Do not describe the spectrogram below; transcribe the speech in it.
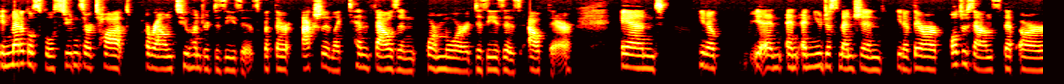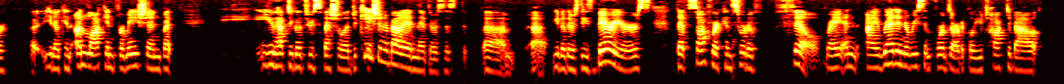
in medical school students are taught around 200 diseases, but there are actually like 10,000 or more diseases out there. And you know, and and and you just mentioned, you know, there are ultrasounds that are uh, you know, can unlock information, but you have to go through special education about it. And there's this, um, uh, you know, there's these barriers that software can sort of fill, right? And I read in a recent Forbes article, you talked about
